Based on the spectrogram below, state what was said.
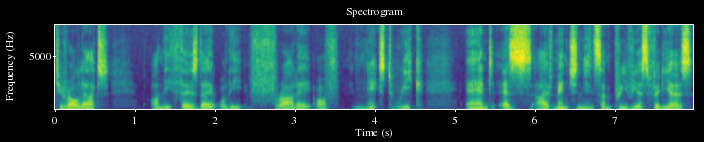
to roll out on the Thursday or the Friday of next week. And as I've mentioned in some previous videos,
